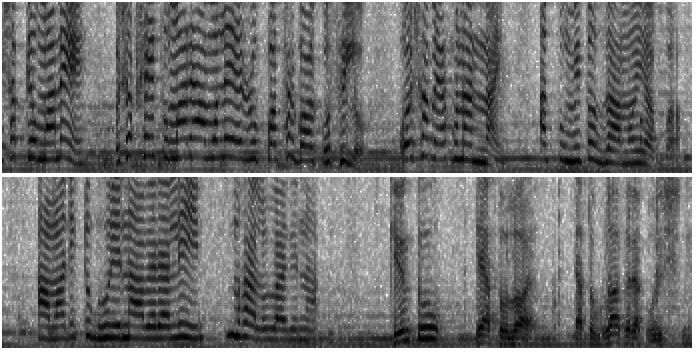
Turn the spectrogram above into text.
এসব কেউ মানে? ওসব সেই তোমার আমলে রূপকথার গল্প ছিল। ওইসব এখন আর নাই। আর তুমি তো জানোই আব্বা আমার একটু ঘুরে না বেড়ালি ভালো লাগে না। কিন্তু এত লয় এত ঘোরাফেরা করিস নে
